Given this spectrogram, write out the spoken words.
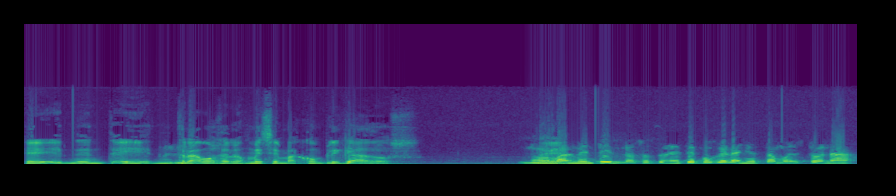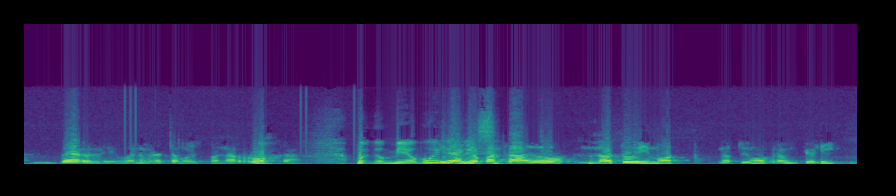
eh, entramos en los meses más complicados. Normalmente nosotros en esta época del año estamos en zona verde, bueno, ahora estamos en zona roja. Bueno, mi abuela... El año pasado no tuvimos no tuvimos bronquiolitis.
